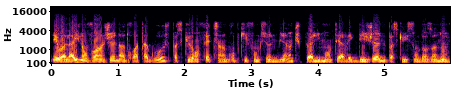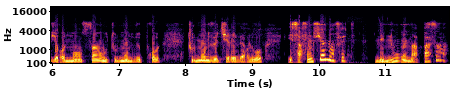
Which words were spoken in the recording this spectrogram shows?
Et voilà, il envoie un jeune à droite à gauche parce que en fait c'est un groupe qui fonctionne bien. Tu peux alimenter avec des jeunes parce qu'ils sont dans un environnement sain où tout le monde veut tout le monde veut tirer vers le haut et ça fonctionne en fait. Mais nous on n'a pas ça.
